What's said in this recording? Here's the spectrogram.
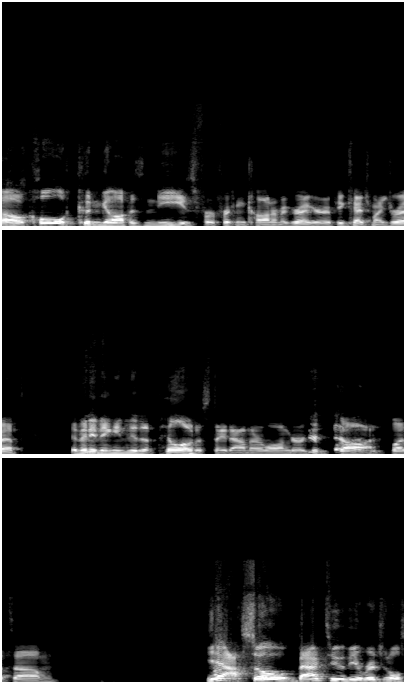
oh, Cole couldn't get off his knees for freaking Conor McGregor if you catch my drift. If anything, he needed a pillow to stay down there longer. Good God. But um yeah, so back to the original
